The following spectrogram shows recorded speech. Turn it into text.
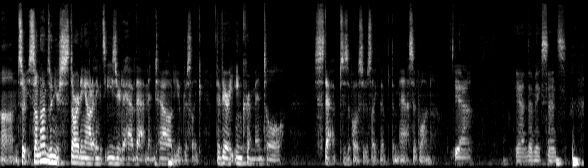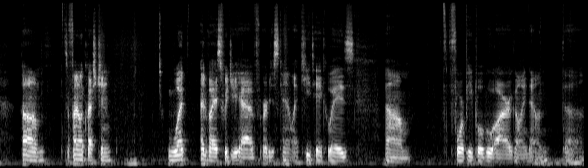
Um, so sometimes when you're starting out, I think it's easier to have that mentality of just like the very incremental steps as opposed to just like the, the massive one. Yeah. Yeah, that makes sense. Um, so, final question What advice would you have, or just kind of like key takeaways um, for people who are going down the,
